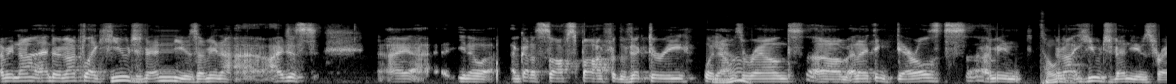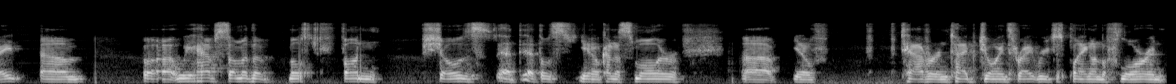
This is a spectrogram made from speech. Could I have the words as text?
I mean, not and they're not like huge venues. I mean, I, I just, I, I, you know, I've got a soft spot for the Victory when Yeah. I was around, um, and I think Darrell's. I mean, Totally. they're not huge venues, right? Um, but we have some of the most fun shows at, at those, you know, kind of smaller, uh, you know, tavern type joints, right? Where you're just playing on the floor and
